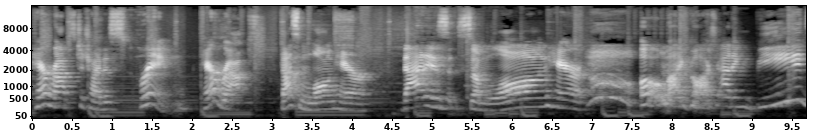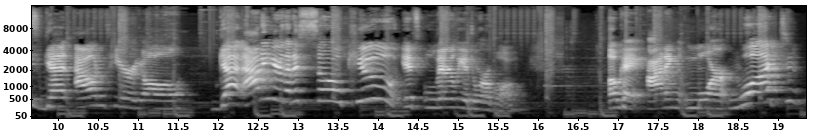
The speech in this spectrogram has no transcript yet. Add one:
Hair wraps to try this spring. Hair wraps, that's some long hair. That is some long hair. oh my gosh, adding beads? Get out of here, y'all. Get out of here, that is so cute. It's literally adorable. Okay, adding more, what?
